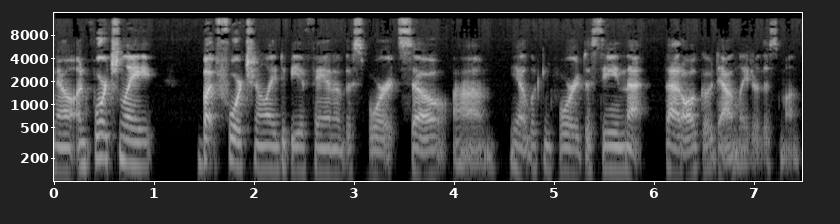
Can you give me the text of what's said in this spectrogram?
know, unfortunately, but fortunately to be a fan of the sport. So, um, yeah, looking forward to seeing that, that all go down later this month.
